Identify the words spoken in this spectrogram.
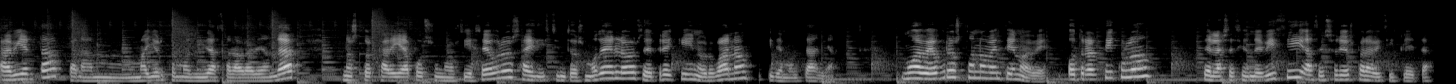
abierta para mayor comodidad a la hora de andar nos costaría pues unos 10 euros. Hay distintos modelos de trekking, urbano y de montaña. 9 euros con 99. Otro artículo de la sección de bici, accesorios para bicicleta.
